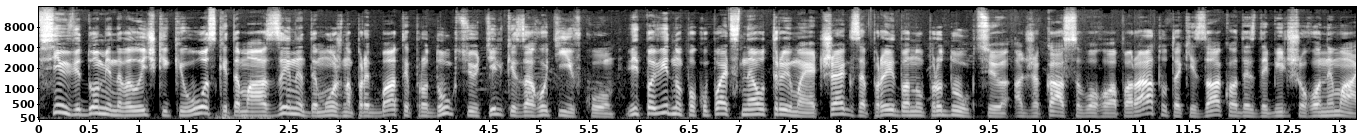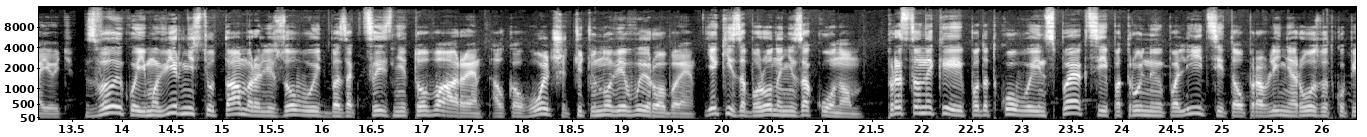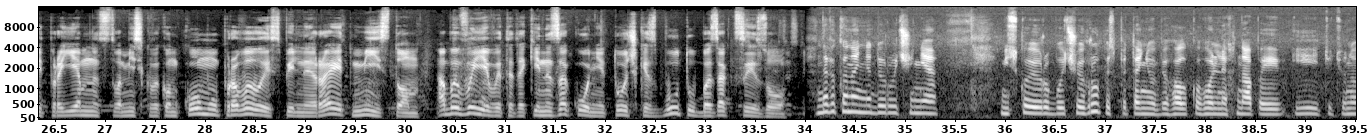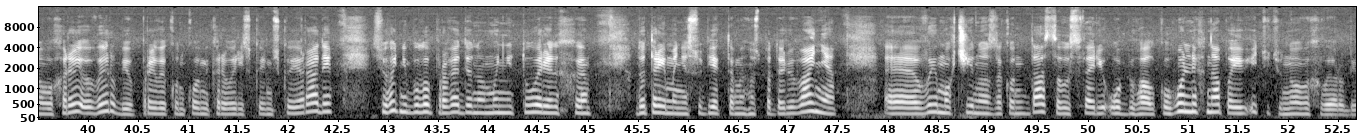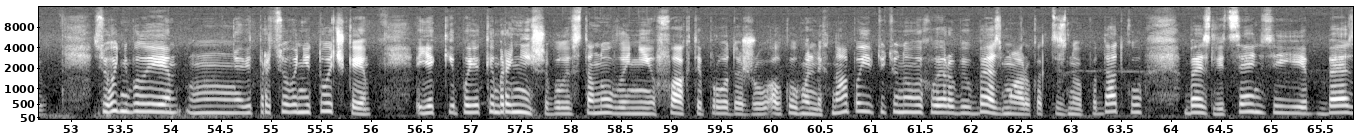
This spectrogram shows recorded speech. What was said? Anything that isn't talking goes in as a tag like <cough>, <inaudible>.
Всім відомі невеличкі кіоски та магазини, де можна придбати продукцію тільки за готівку. Відповідно, покупець не отримає чек за придбану продукцію, адже касового апарату такі заклади здебільшого не мають. З великою ймовірністю там реалізовують безакцизні товари, алкоголь чи тютюнові вироби, які заборонені законом. Представники податкової інспекції, патрульної поліції та управління розвитку підприємництва міськвиконкому провели спільний рейд містом, аби виявити такі незаконні точки збуту без акцизу. На виконання доручення міської робочої групи з питань обігу алкогольних напоїв і тютюнових виробів при виконкомі Криворізької міської ради сьогодні було проведено моніторинг дотримання суб'єктами господарювання е, вимог чинного законодавства у сфері обігу алкогольних напоїв і тютюнових виробів. Сьогодні були відпрацьовані точки, по яким раніше були встановлені факти продажу алкогольних напоїв, тютюнових виробів без марок акцизного податку, без ліцензії, без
